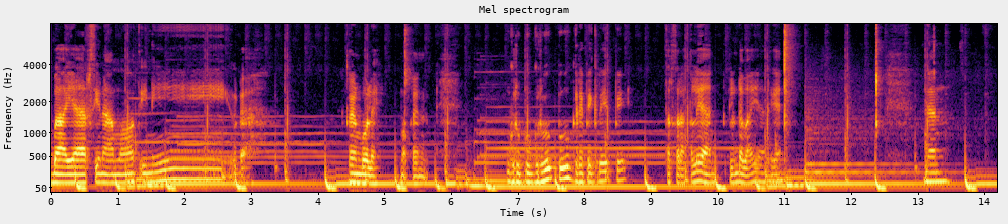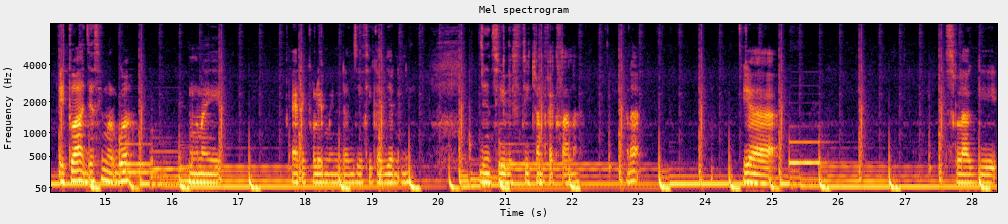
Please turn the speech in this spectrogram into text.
bayar sinamot ini udah. Kalian boleh mau kalian grupu-grupu grepe-grepe terserah kalian kalian udah bayar ya kan. Dan itu aja sih menurut gue mengenai Eric Olimin dan Jessica Jen ini Jensi Listi Chanvek sana. Karena ya selagi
